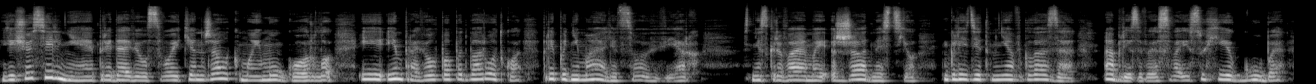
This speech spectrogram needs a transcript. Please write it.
еще сильнее придавил свой кинжал к моему горлу и им провел по подбородку, приподнимая лицо вверх. С нескрываемой жадностью глядит мне в глаза, облизывая свои сухие губы –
